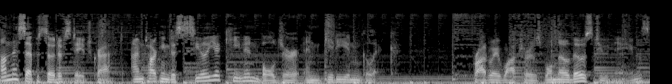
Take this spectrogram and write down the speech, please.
On this episode of Stagecraft, I'm talking to Celia Keenan Bolger and Gideon Glick. Broadway watchers will know those two names.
